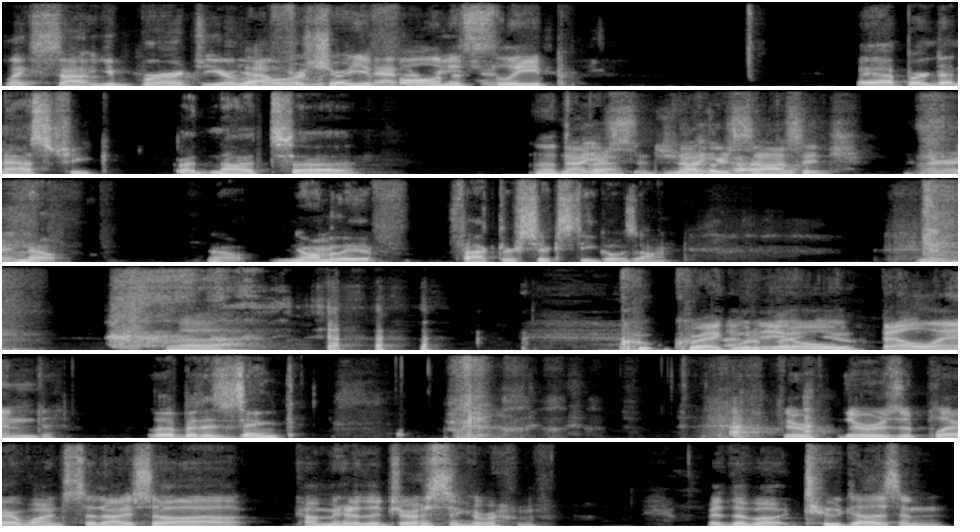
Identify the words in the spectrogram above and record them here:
Like so you burnt your Yeah, lower for sure. You've fallen region. asleep. Yeah, I burned an ass cheek, but not uh Not, the Not your passage. not Not your package. sausage. All right. no. No. Normally a f- factor 60 goes on. Uh, Craig, what about you? Bell end. A little bit of zinc. There, there was a player once that I saw come into the dressing room, with about two dozen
